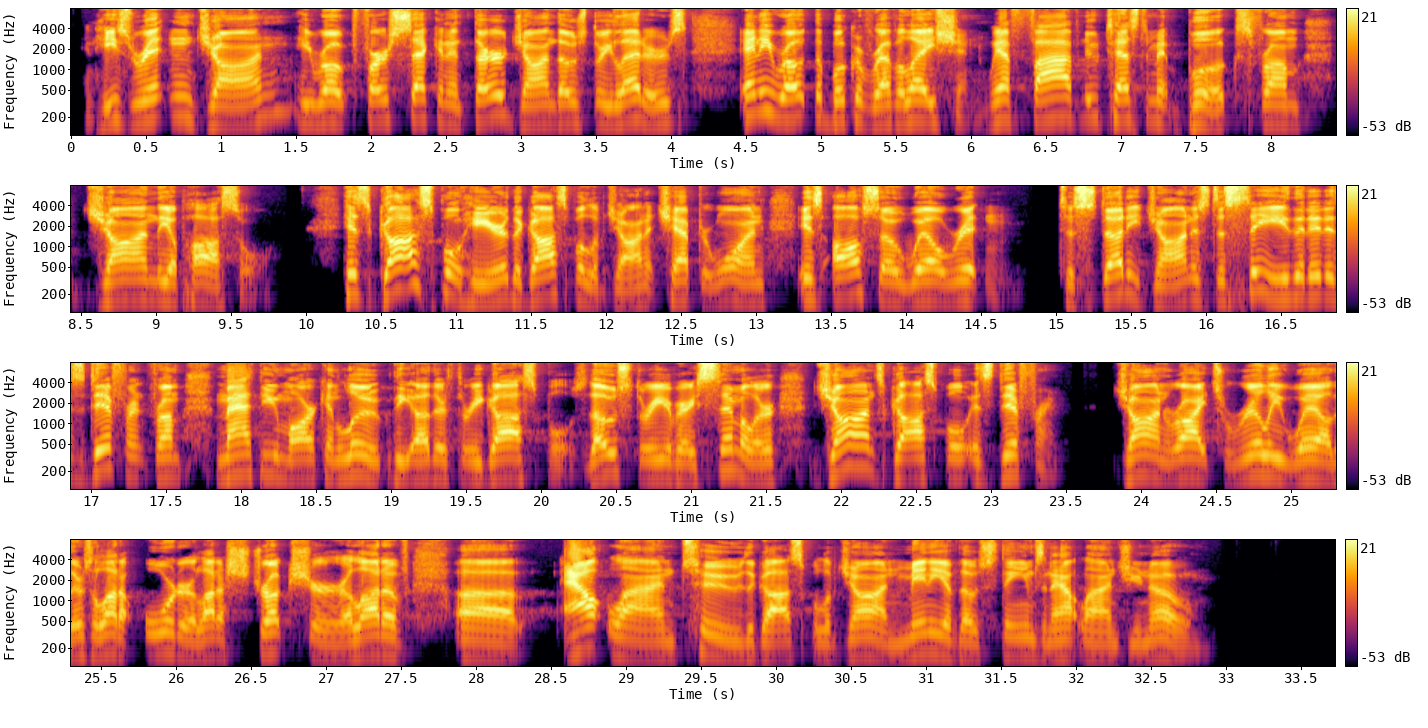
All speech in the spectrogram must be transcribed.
And he's written John. He wrote 1st, 2nd, and 3rd John, those three letters. And he wrote the book of Revelation. We have five New Testament books from John the Apostle. His gospel here, the Gospel of John at chapter 1, is also well written to study John is to see that it is different from Matthew, Mark, and Luke, the other three Gospels. Those three are very similar. John's Gospel is different. John writes really well. There's a lot of order, a lot of structure, a lot of uh, outline to the Gospel of John. Many of those themes and outlines you know.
